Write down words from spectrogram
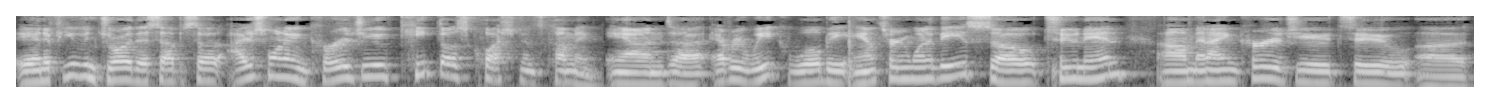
And if you've enjoyed this episode, I just want to encourage you keep those questions coming. And uh, every week we'll be answering one of these. So tune in, um, and I encourage you to uh,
